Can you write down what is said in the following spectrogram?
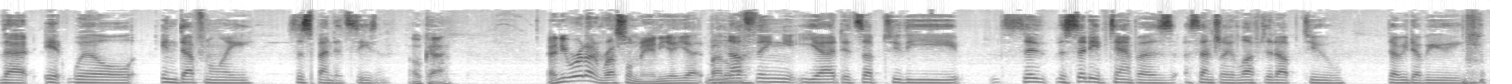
that it will indefinitely suspend its season. Okay. Any word on WrestleMania yet? By the way? Nothing yet. It's up to the the city of Tampa has essentially left it up to WWE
